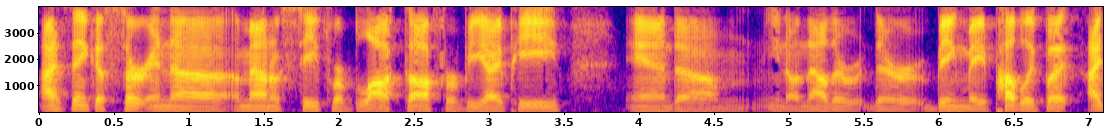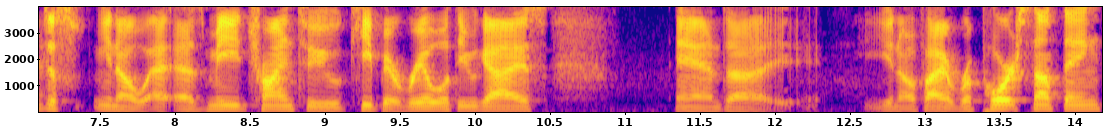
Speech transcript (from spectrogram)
I think a certain uh, amount of seats were blocked off for VIP, and um, you know now they're they're being made public. But I just you know as me trying to keep it real with you guys, and uh, you know if I report something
